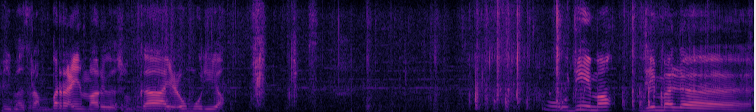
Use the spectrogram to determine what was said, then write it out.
حميمات راه مبرعين مع ريوسهم كيعوموا ليا. وديما ديما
